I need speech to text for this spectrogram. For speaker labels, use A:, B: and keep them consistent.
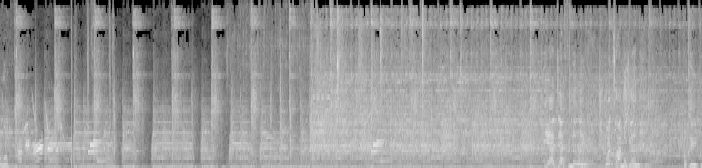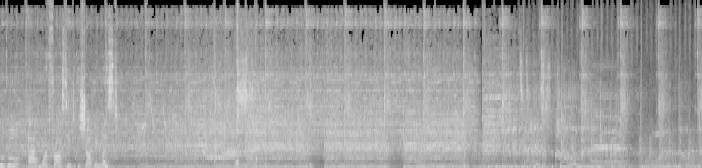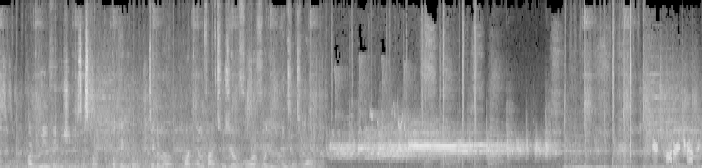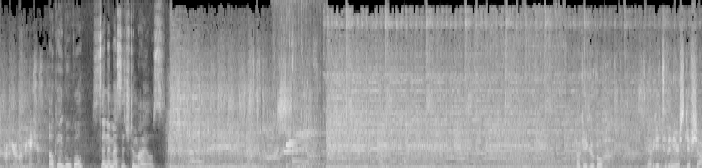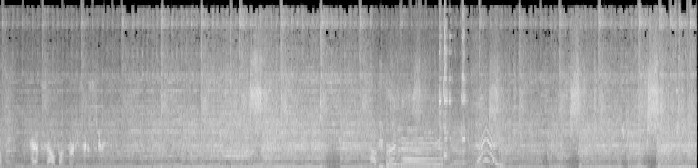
A: Hello? Happy birthday! Yeah, definitely. What time again?
B: Okay, Google, add more frosting to the shopping list.
C: I really think we should use this cone.
D: Okay, Google, take a note. Mark M5204 for the entrance wall.
E: There's moderate traffic from your location.
A: Okay, Google, send a message to Miles.
F: Okay, Google. Navigate to the nearest gift shop.
E: Head south on 36th Street.
A: Happy birthday!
